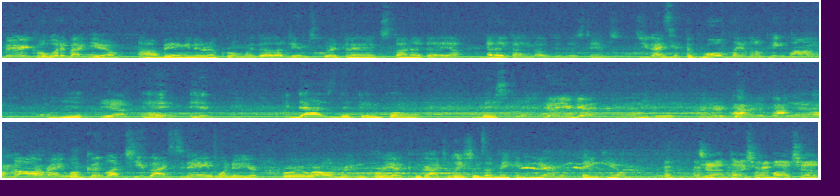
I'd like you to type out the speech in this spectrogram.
Very cool. What about you? Uh, being in the rec room with other teams, Great Lakes, Canada, yeah, I like hanging out with those teams. Do you guys hit the pool, play a little ping pong? Yeah. He, he, he does the ping pong best. Yeah, you're good? I'm good. You're good. All right. Well, good luck to you guys today. One of your, we're, we're all rooting for you. Congratulations on making it here. Thank you. Jenn, thanks very much. And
